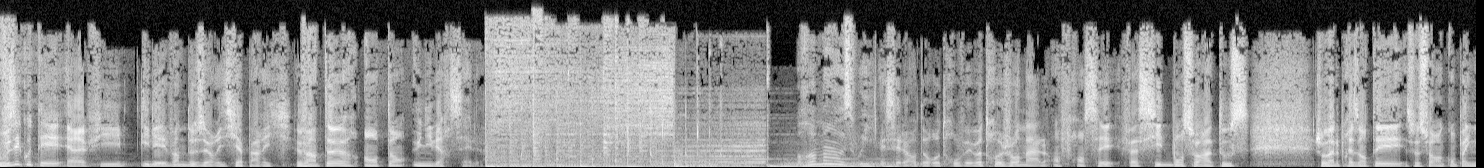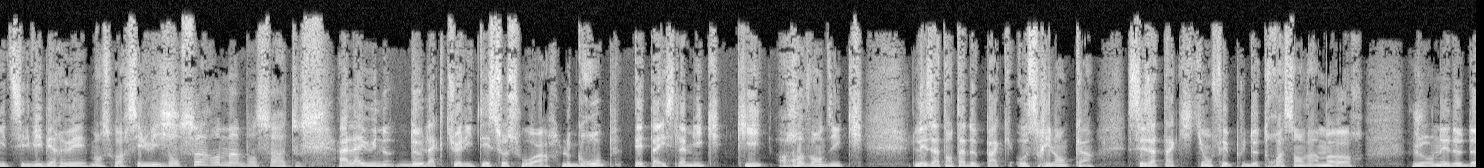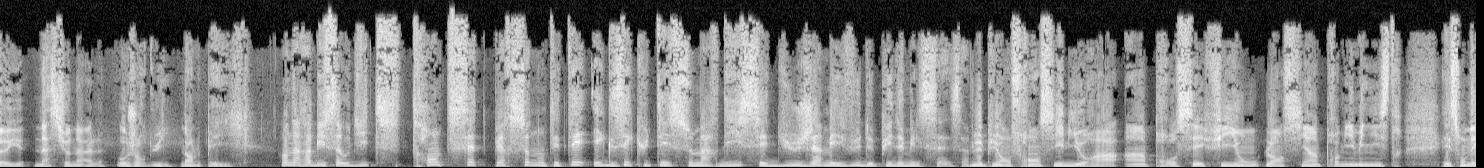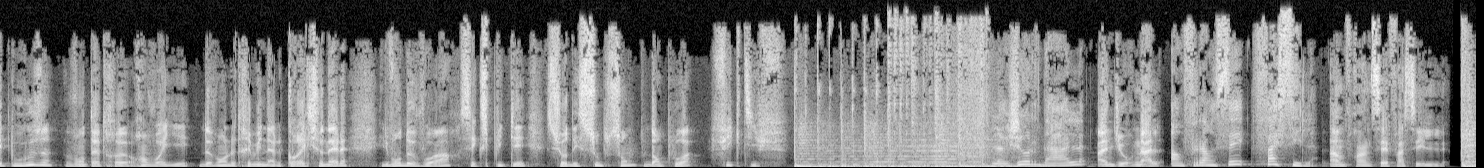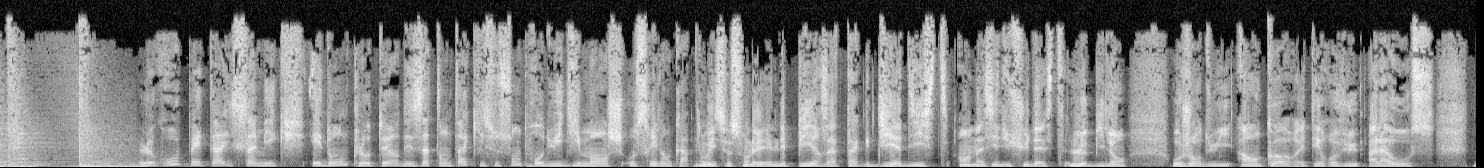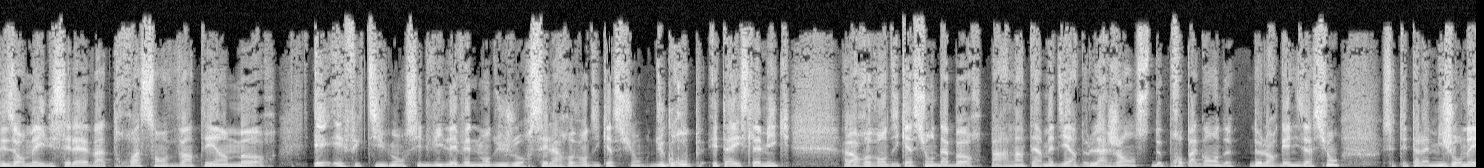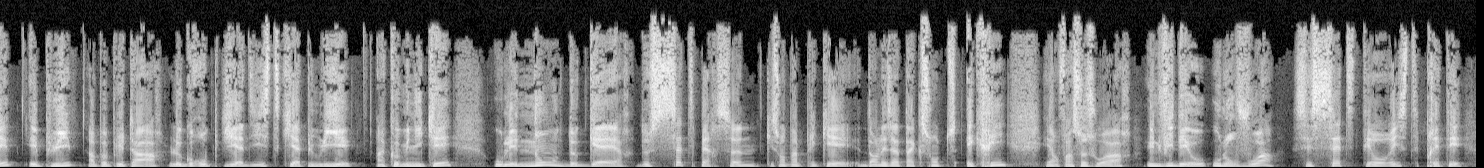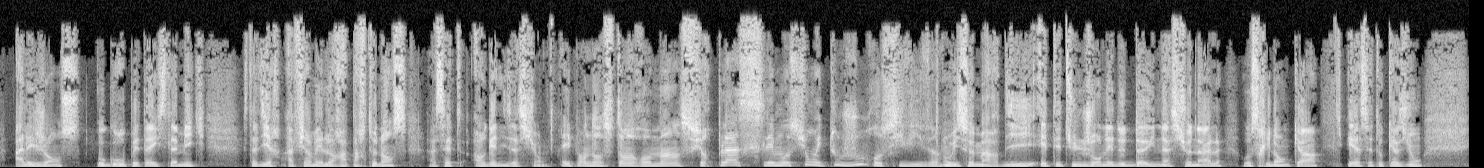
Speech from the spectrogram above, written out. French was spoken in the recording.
Vous écoutez RFI, il est 22h ici à Paris, 20h en temps universel. Romain Ozoui. Et c'est l'heure de retrouver votre journal en français facile. Bonsoir à tous. Journal présenté ce soir en compagnie de Sylvie Berruet. Bonsoir Sylvie. Bonsoir Romain, bonsoir à tous. À la une de l'actualité ce soir, le groupe État islamique qui revendique les attentats de Pâques au Sri Lanka. Ces attaques qui ont fait plus de 320 morts. Journée de deuil national aujourd'hui dans le pays. En Arabie Saoudite, 37 personnes ont été exécutées ce mardi. C'est du jamais vu depuis 2016. Et puis en France, il y aura un procès. Fillon, l'ancien Premier ministre, et son épouse vont être renvoyés devant le tribunal correctionnel. Ils vont devoir s'expliquer sur des soupçons d'emploi fictifs. Le journal. Un journal. En français facile. En français facile. Le groupe État islamique est donc l'auteur des attentats qui se sont produits dimanche au Sri Lanka. Oui, ce sont les, pires attaques djihadistes en Asie du Sud-Est. Le bilan, aujourd'hui, a encore été revu à la hausse. Désormais, il s'élève à 321 morts. Et effectivement, Sylvie, l'événement du jour, c'est la revendication du groupe État islamique. Alors, revendication d'abord par l'intermédiaire de l'agence de propagande de l'organisation. C'était à la mi-journée. Et puis, un peu plus tard, le groupe djihadiste qui a publié un communiqué où les noms de guerre de sept personnes qui sont impliquées dans les attaques sont écrits. Et enfin ce soir, une vidéo où l'on voit ces sept terroristes prêter allégeance au groupe État islamique, c'est-à-dire affirmer leur appartenance à cette organisation. Et pendant ce temps, Romain, sur place, l'émotion est toujours aussi vive. Oui, ce mardi était une journée de deuil national au Sri Lanka et à cette occasion,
